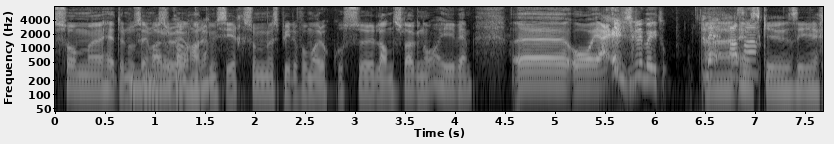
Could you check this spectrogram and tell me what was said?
som eh, heter Nusair Masroui og Hakim Sier, som spiller for Marokkos eh, landslag nå i VM. Uh, og jeg elsker dem begge to! Jeg altså- elsker sier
